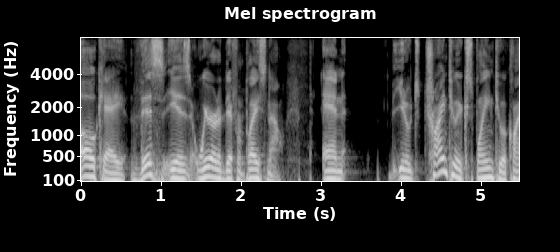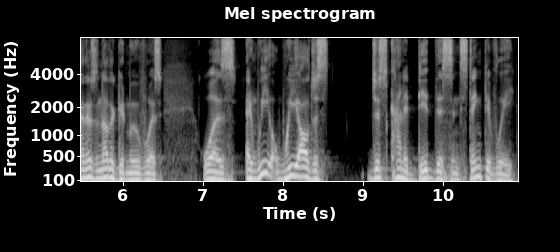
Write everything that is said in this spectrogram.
okay, this is we're at a different place now, and you know, trying to explain to a client. There's another good move was was, and we we all just just kind of did this instinctively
